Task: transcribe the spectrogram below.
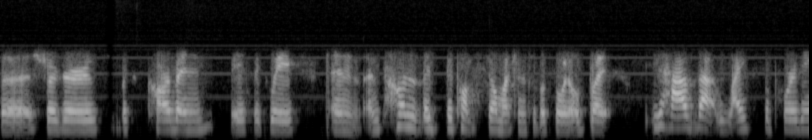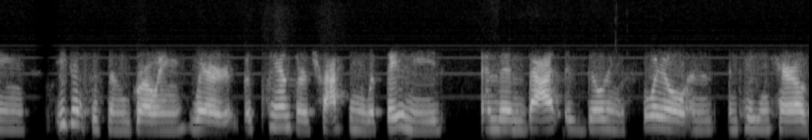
the sugars, the carbon, basically, and and tons. They, they pump so much into the soil, but you have that life supporting ecosystem growing where the plants are attracting what they need and then that is building the soil and, and taking care of,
